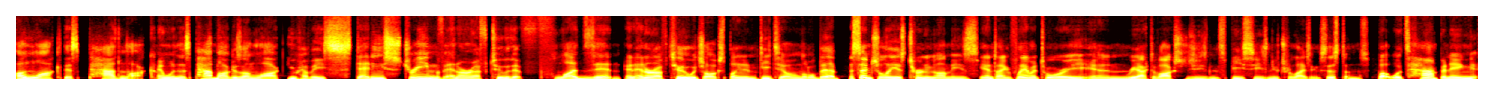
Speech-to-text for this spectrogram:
unlock this padlock. And when this padlock is unlocked, you have a steady stream of NRF2 that floods in. And NRF2, which I'll explain in detail in a little bit, essentially is turning on these anti-inflammatory and reactive oxygen species neutralizing systems. But what's happening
